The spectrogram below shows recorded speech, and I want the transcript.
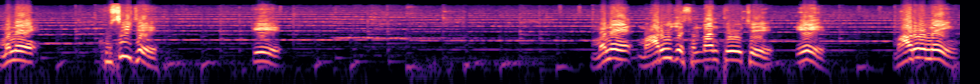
મને ખુશી છે કે મને મારું જે સન્માન થયું છે એ મારું નહીં,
